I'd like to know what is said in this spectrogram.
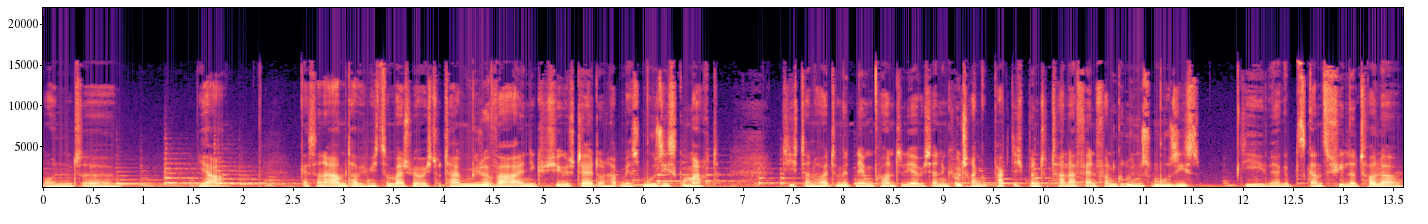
Und äh, ja, gestern Abend habe ich mich zum Beispiel, weil ich total müde war, in die Küche gestellt und habe mir Smoothies gemacht, die ich dann heute mitnehmen konnte. Die habe ich dann in den Kühlschrank gepackt. Ich bin totaler Fan von grünen Smoothies. Die, da gibt es ganz viele tolle,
